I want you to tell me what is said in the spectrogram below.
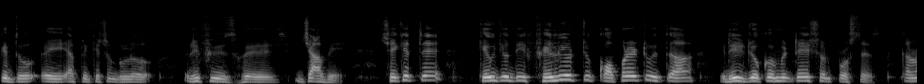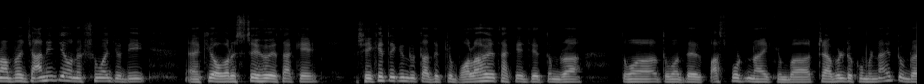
কিন্তু এই অ্যাপ্লিকেশনগুলো রিফিউজ হয়ে যাবে, সেই ক্ষেত্রে কেউ যদি failure to cooperate with the redocumentation process কারণ আমরা জানি যে অনেক সময় যদি কেউ ওভারস্টে হয়ে থাকে, সেই ক্ষেত্রে কিন্তু তাদেরকে বলা হয়ে থাকে যে তোমরা তোমা, তোমাদের পাসপোর্ট নাই কিংবা ট্রাভেল ডকুমেন্ট নাই, তোমরা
